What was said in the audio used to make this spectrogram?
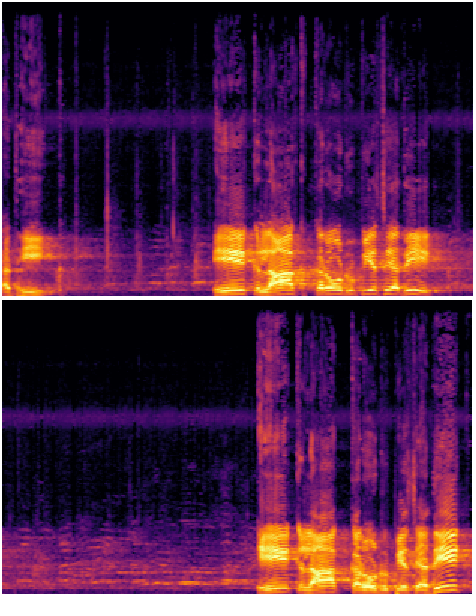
अधिक, एक लाख करोड़ रुपए से अधिक, एक लाख करोड़ रुपए से अधिक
